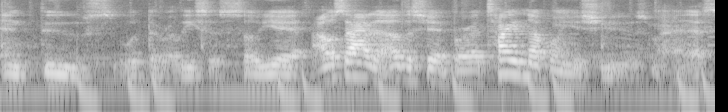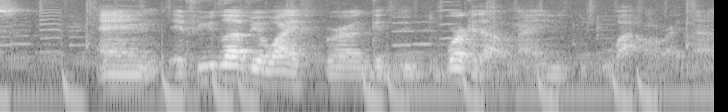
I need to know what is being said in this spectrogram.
enthused with the releases. So yeah, outside of the other shit, bro, tighten up on your shoes, man. That's and if you love your wife, bro, get work it out, man. You, wilding right now.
